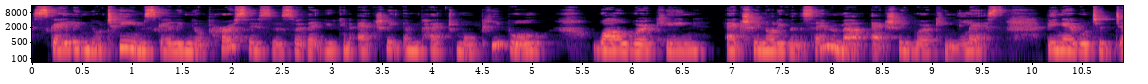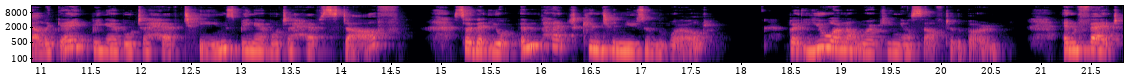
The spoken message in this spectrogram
scaling your team, scaling your processes so that you can actually impact more people while working actually not even the same amount, actually working less. Being able to delegate, being able to have teams, being able to have staff so that your impact continues in the world, but you are not working yourself to the bone. In fact,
